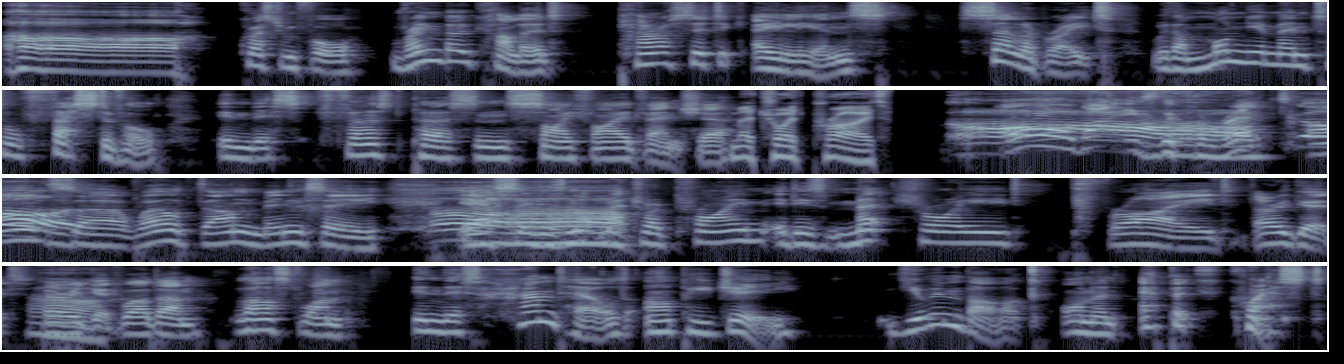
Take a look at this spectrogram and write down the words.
oh, Question four: Rainbow-coloured parasitic aliens celebrate with a monumental festival in this first-person sci-fi adventure. Metroid Pride. Oh, that is the oh, correct God. answer. Well done, Minty. Yes, it is not Oh. Metroid Prime, it is Metroid Pride. Very good, very Oh. good. Well done. Last one. In this handheld RPG, you embark on an epic quest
